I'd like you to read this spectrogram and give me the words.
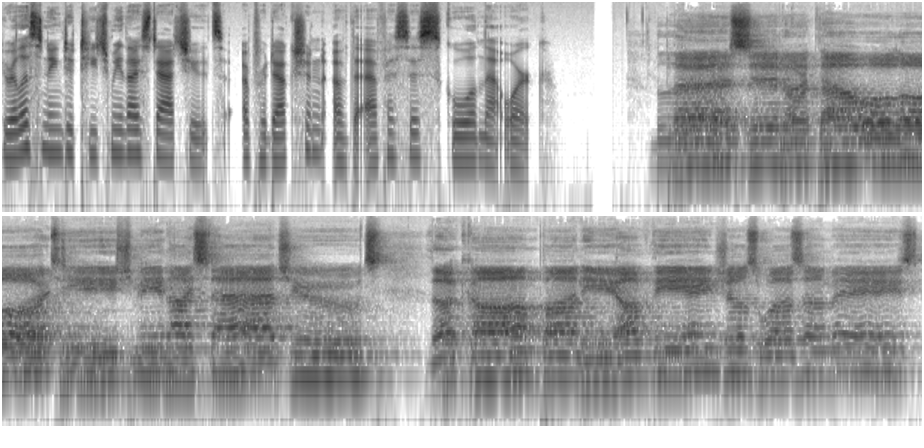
You're listening to Teach Me Thy Statutes, a production of the Ephesus School Network. Blessed art thou, O Lord, teach me thy statutes. The company of the angels was amazed.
